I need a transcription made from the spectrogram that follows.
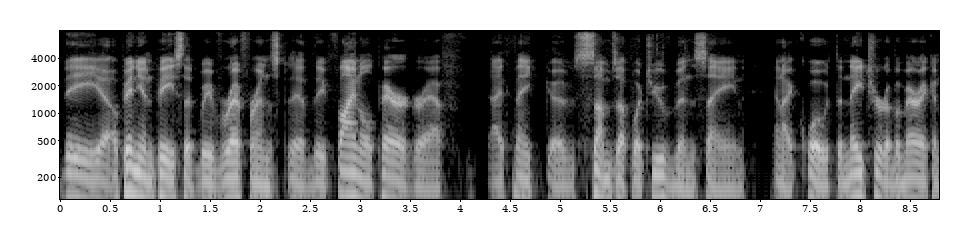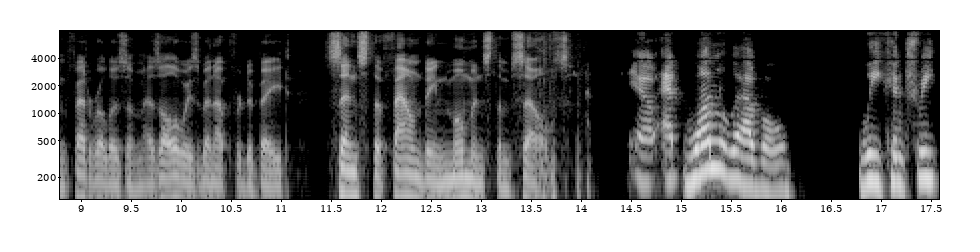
The uh, opinion piece that we've referenced, uh, the final paragraph, I think uh, sums up what you've been saying. And I quote The nature of American federalism has always been up for debate since the founding moments themselves. You know, at one level, we can treat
